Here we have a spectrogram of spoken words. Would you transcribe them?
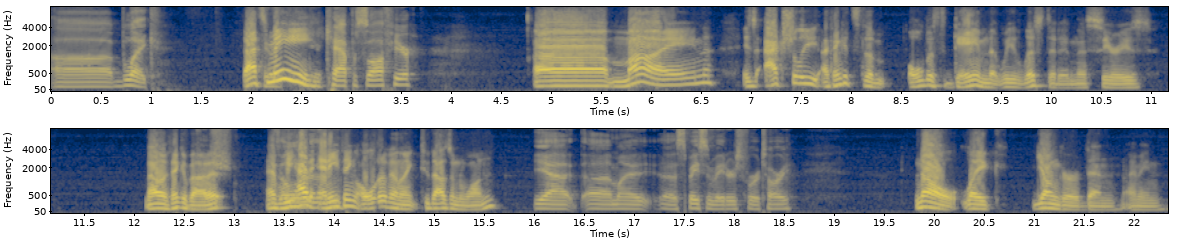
Uh Blake, That's you me. cap us off here. Uh, mine is actually I think it's the oldest game that we listed in this series. Now that I think about it, have we had than- anything older than like 2001? Yeah, uh my uh, Space Invaders for Atari. No, like younger than. I mean,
